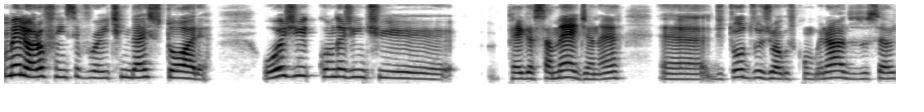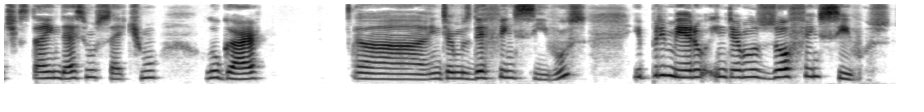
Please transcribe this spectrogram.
o melhor offensive rating da história. Hoje, quando a gente pega essa média, né, é, de todos os jogos combinados, o Celtics está em 17 lugar uh, em termos defensivos e primeiro em termos ofensivos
